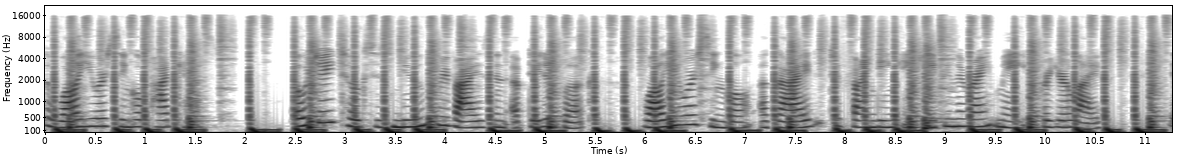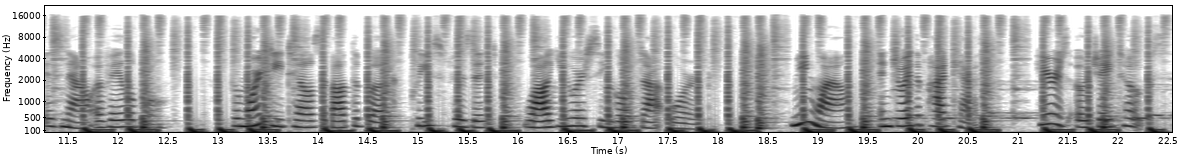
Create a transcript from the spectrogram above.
the While You Are Single podcast. OJ Tokes' new, revised, and updated book, While You Are Single A Guide to Finding and Keeping the Right Mate for Your Life, is now available. For more details about the book, please visit whileyouaresingle.org. Meanwhile, enjoy the podcast. Here is OJ Tokes.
